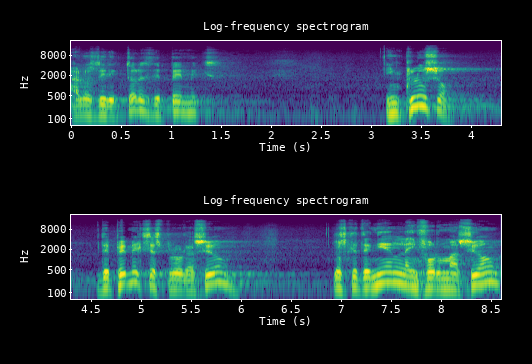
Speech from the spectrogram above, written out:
a los directores de Pemex, incluso de Pemex Exploración, los que tenían la información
